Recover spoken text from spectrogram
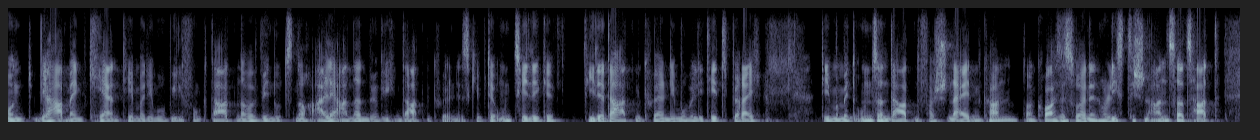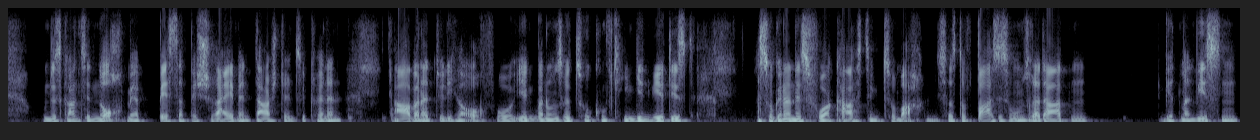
Und wir haben ein Kernthema, die Mobilfunkdaten, aber wir nutzen auch alle anderen möglichen Datenquellen. Es gibt ja unzählige, viele Datenquellen im Mobilitätsbereich, die man mit unseren Daten verschneiden kann, dann quasi so einen holistischen Ansatz hat, um das Ganze noch mehr besser beschreiben, darstellen zu können. Aber natürlich auch, wo irgendwann unsere Zukunft hingehen wird, ist ein sogenanntes Forecasting zu machen. Das heißt, auf Basis unserer Daten wird man wissen,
